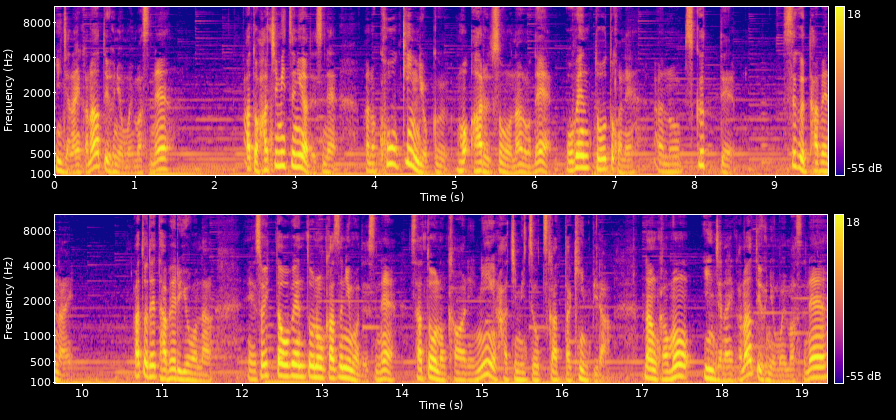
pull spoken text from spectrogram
いいんじゃないかなというふうに思いますね。あと蜂蜜にはですねあの抗菌力もあるそうなのでお弁当とかねあの作ってすぐ食べない。後で食べるような、えー、そういったお弁当のおかずにもですね砂糖の代わりに蜂蜜を使ったきんぴらなんかもいいんじゃないかなというふうに思いますね。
